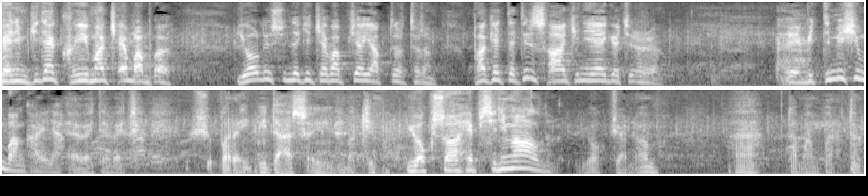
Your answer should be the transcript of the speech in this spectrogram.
Benimki de kıyma kebabı. Yol üstündeki kebapçıya yaptırtırım. Paketletir sakineye götürürüm. E, bitti mi işin bankayla? Evet evet. Şu parayı bir daha sayayım bakayım. Yoksa hepsini mi aldın? Yok canım. Ha, tamam para tamam.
